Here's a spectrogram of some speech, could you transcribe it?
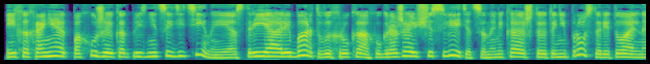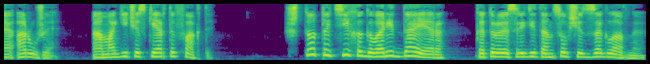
Их охраняют похожие, как близнецы детины, и острия алибард в их руках угрожающе светятся, намекая, что это не просто ритуальное оружие, а магические артефакты. Что-то тихо говорит Даэра, которая среди танцовщиц за главную.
